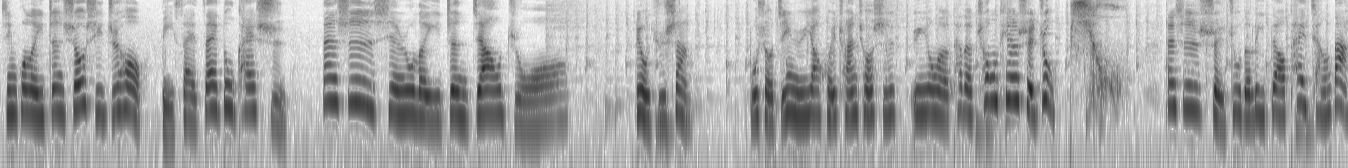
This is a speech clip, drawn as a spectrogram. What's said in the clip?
经过了一阵休息之后，比赛再度开始。但是陷入了一阵焦灼。六局上，捕手金鱼要回传球时，运用了他的冲天水柱，但是水柱的力道太强大，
